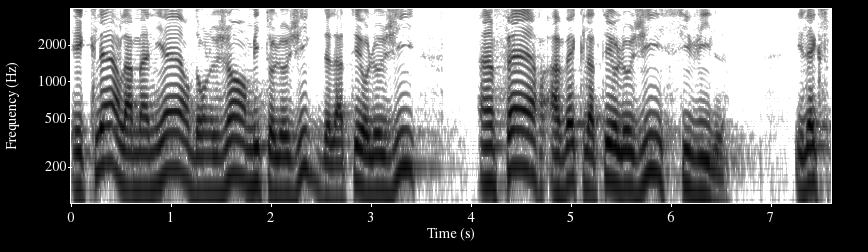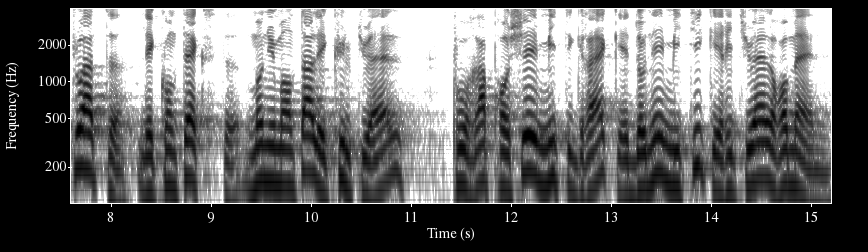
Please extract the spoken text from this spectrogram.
éclairent la manière dont le genre mythologique de la théologie infère avec la théologie civile. Il exploite les contextes monumentaux et cultuels pour rapprocher mythes grecs et données mythiques et rituels romaines,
